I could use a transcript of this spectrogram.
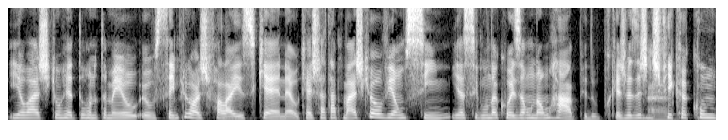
E eu acho que um retorno também, eu, eu sempre gosto de falar isso, que é, né? O que a startup mais que ouvir é um sim, e a segunda coisa é um não rápido. Porque às vezes a gente é. fica com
